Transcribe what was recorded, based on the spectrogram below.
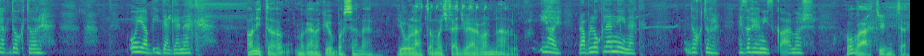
Csak, doktor. Újabb idegenek. Anita, magának jobb a szeme. Jól látom, hogy fegyver van náluk. Jaj, rablók lennének? Doktor, ez olyan izgalmas. Hová tűntek?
